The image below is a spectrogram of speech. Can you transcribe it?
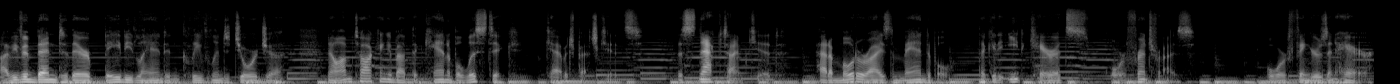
I've even been to their Babyland in Cleveland, Georgia. Now, I'm talking about the cannibalistic Cabbage Patch Kids. The Snack Time Kid had a motorized mandible that could eat carrots or french fries, or fingers and hair.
